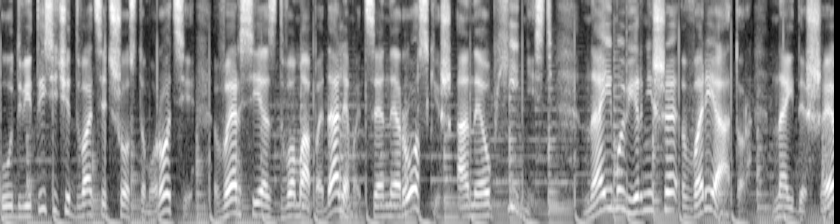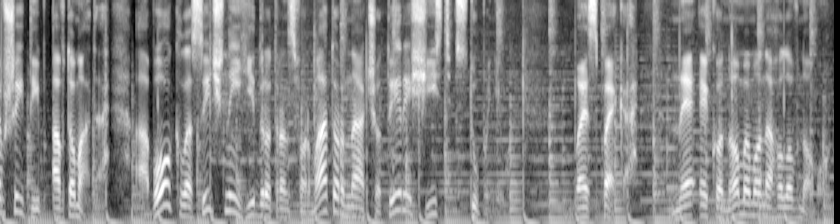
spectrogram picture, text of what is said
у 2026 році версія з двома педалями це не розкіш, а необхідність. Найімовірніше варіатор, найдешевший тип автомата, або класичний гідротрансформатор на 4-6 ступенів. Безпека. Не економимо на головному.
